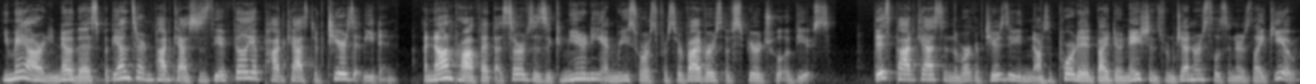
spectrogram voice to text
You may already know this, but the Uncertain Podcast is the affiliate podcast of Tears of Eden, a nonprofit that serves as a community and resource for survivors of spiritual abuse. This podcast and the work of Tears of Eden are supported by donations from generous listeners like you.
